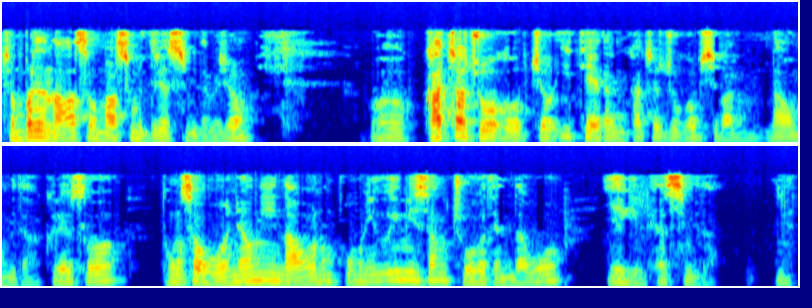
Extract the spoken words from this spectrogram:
전번에 나와서 말씀을 드렸습니다. 그죠? 어, 가짜 주어가 없죠. 이태에 해당하는 가짜 주어가 없이 바로 나옵니다. 그래서 동사 원형이 나오는 부분이 의미상 주어가 된다고 얘기를 했습니다. 예.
